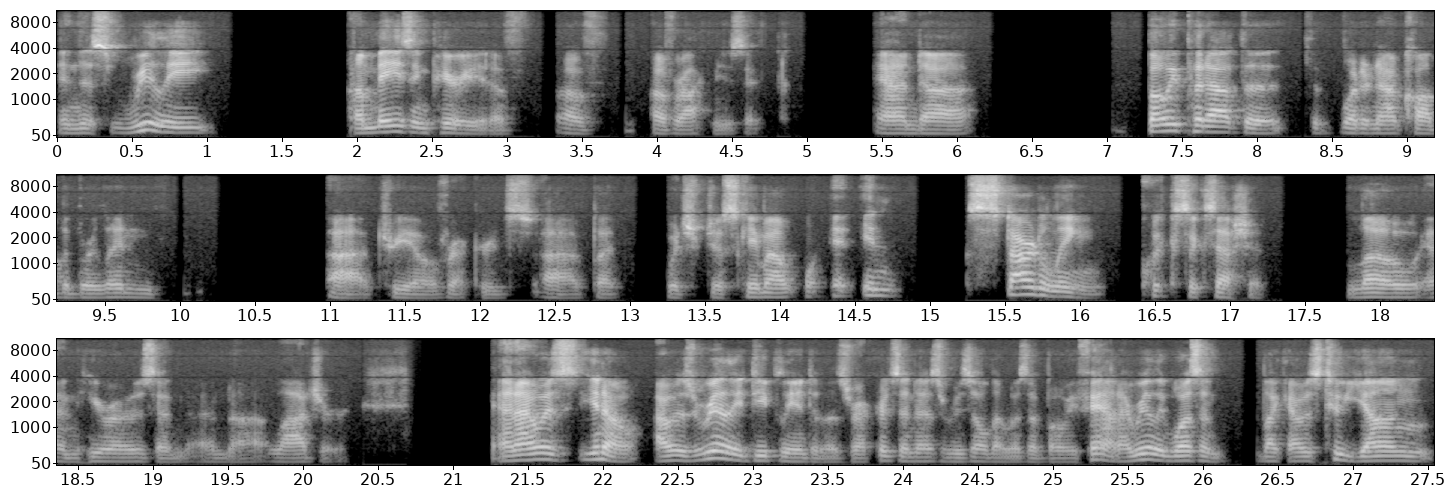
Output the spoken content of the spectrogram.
in this really amazing period of of of rock music. And uh, Bowie put out the, the, what are now called the Berlin uh, trio of records, uh, but which just came out in startling quick succession. Low and Heroes and and uh, Lodger, and I was, you know, I was really deeply into those records, and as a result, I was a Bowie fan. I really wasn't like I was too young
